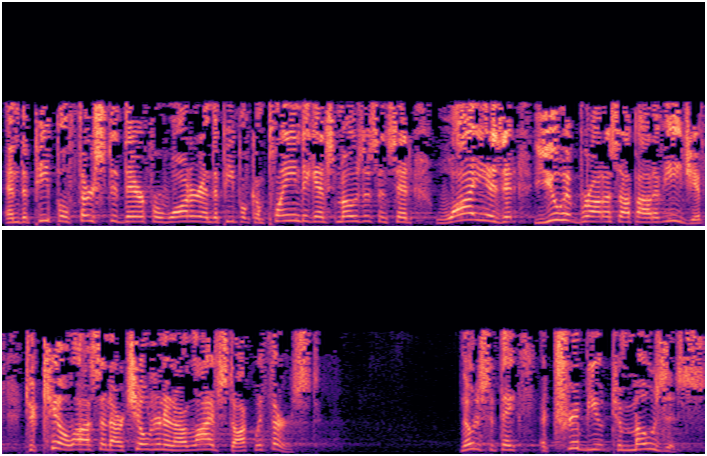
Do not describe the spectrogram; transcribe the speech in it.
And the people thirsted there for water, and the people complained against Moses and said, Why is it you have brought us up out of Egypt to kill us and our children and our livestock with thirst? Notice that they attribute to Moses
